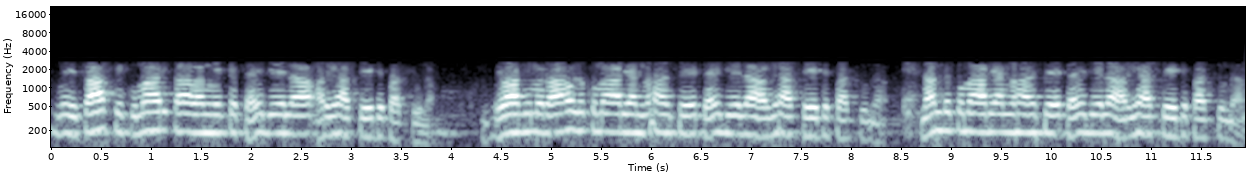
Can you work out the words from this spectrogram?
මේ ශාක්‍ය කුමාරිකාවන් එක්ක පැවිදි වෙලා අරිහත්ත්වයටපත් වුණා. එවැගේම රාහුල කුමාරයන් වහන්සේ පැවිදි වෙලා අරිහත්ත්වයටපත් වුණා. නන්ද කුමාරයන් වහන්සේ පැවිදි වෙලා අරිහත්ත්වයටපත් වුණා.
